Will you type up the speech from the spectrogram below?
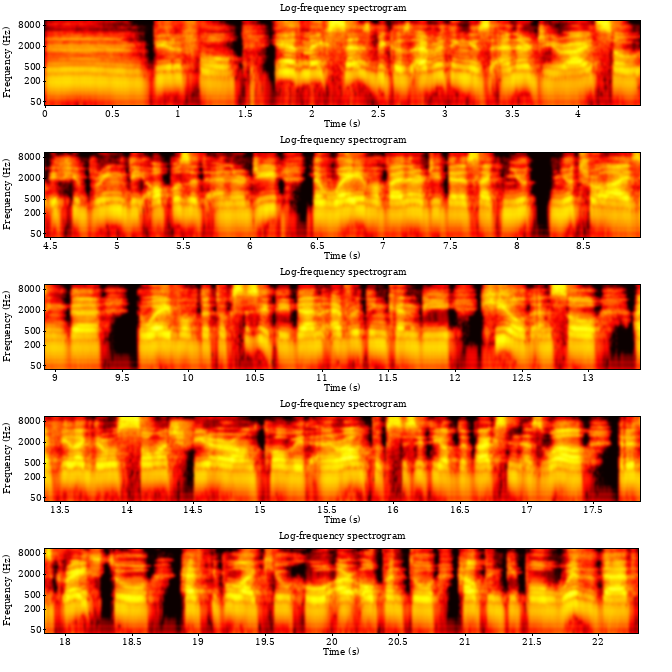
Mm, beautiful. Yeah, it makes sense because everything is energy, right? So if you bring the opposite energy, the wave of energy that is like neut- neutralizing the the wave of the toxicity, then everything can be healed. And so I feel like there was so much fear around COVID and around toxicity of the vaccine as well that it's great to have people like you who are open to helping people with that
